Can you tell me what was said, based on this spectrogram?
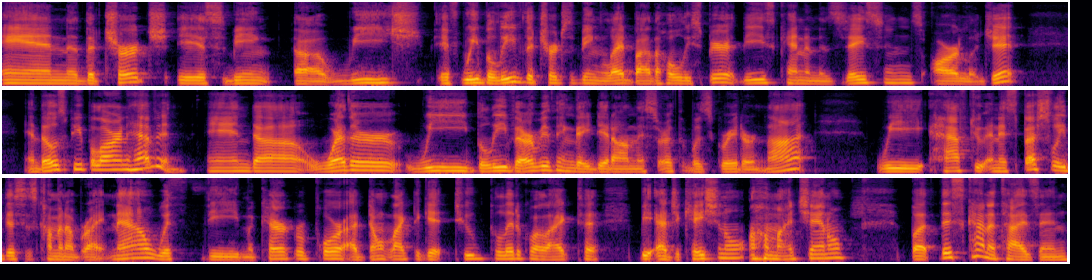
and the church is being uh, we sh- if we believe the church is being led by the holy spirit these canonizations are legit and those people are in heaven. And uh, whether we believe everything they did on this earth was great or not, we have to, and especially this is coming up right now with the McCarrick report. I don't like to get too political. I like to be educational on my channel, but this kind of ties in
